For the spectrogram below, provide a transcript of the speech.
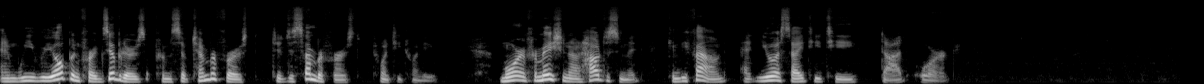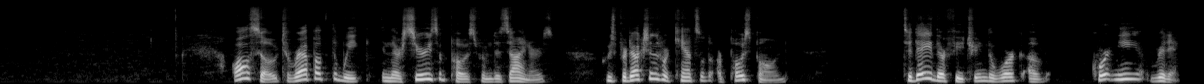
and we reopen for exhibitors from September 1st to December 1st, 2020. More information on how to submit can be found at usitt.org. Also, to wrap up the week in their series of posts from designers whose productions were canceled or postponed, today they're featuring the work of Courtney Riddick,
